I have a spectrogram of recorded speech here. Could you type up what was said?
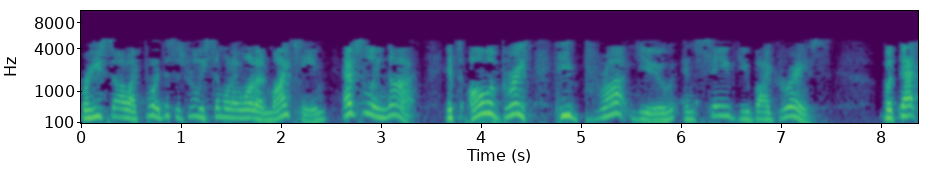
or He saw, like, boy, this is really someone I want on my team. Absolutely not. It's all of grace. He brought you and saved you by grace. But that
